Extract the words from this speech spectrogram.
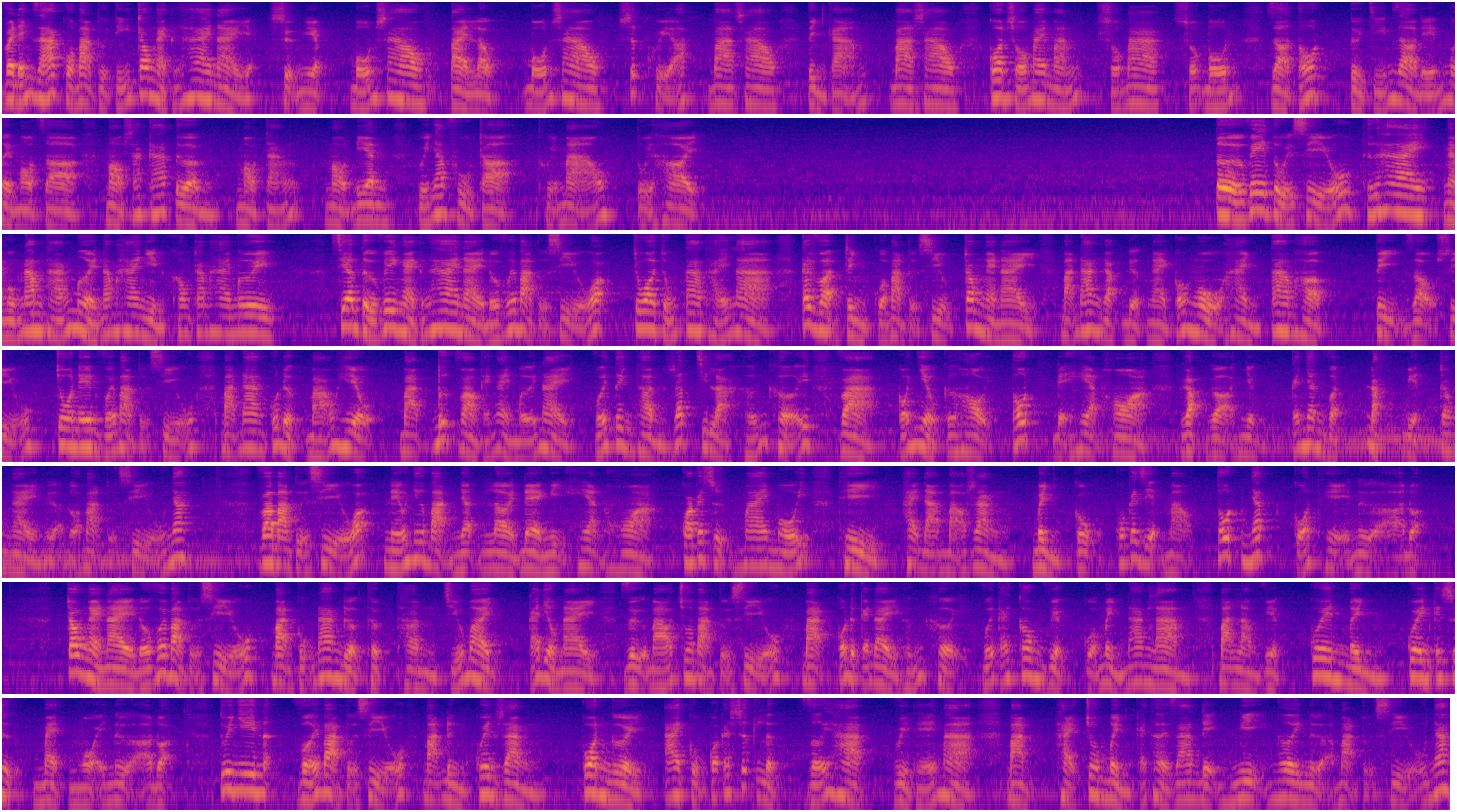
Về đánh giá của bạn tuổi Tý trong ngày thứ hai này, sự nghiệp 4 sao, tài lộc 4 sao, sức khỏe 3 sao, tình cảm 3 sao, con số may mắn số 3, số 4, giờ tốt từ 9 giờ đến 11 giờ, màu sắc cát tường, màu trắng, màu đen, quý nhân phù trợ, thủy mão, tuổi hợi. Tử vi tuổi Sửu thứ hai ngày mùng 5 tháng 10 năm 2020 Xem tử vi ngày thứ hai này đối với bạn tuổi sửu cho chúng ta thấy là cái vận trình của bạn tuổi sửu trong ngày này bạn đang gặp được ngày có ngũ hành tam hợp tỵ dậu sửu cho nên với bạn tuổi sửu bạn đang có được báo hiệu bạn bước vào cái ngày mới này với tinh thần rất chi là hứng khởi và có nhiều cơ hội tốt để hẹn hò gặp gỡ những cái nhân vật đặc biệt trong ngày nữa đó bạn tuổi xỉu nhé và bạn tuổi Sửu nếu như bạn nhận lời đề nghị hẹn hò qua cái sự mai mối thì hãy đảm bảo rằng mình cũng có cái diện mạo tốt nhất có thể nữa đó. Trong ngày này đối với bạn tuổi Sửu, bạn cũng đang được thực thần chiếu mệnh. Cái điều này dự báo cho bạn tuổi Sửu, bạn có được cái đầy hứng khởi với cái công việc của mình đang làm. Bạn làm việc quên mình, quên cái sự mệt mỏi nữa đoạn Tuy nhiên với bạn tuổi Sửu, bạn đừng quên rằng con người ai cũng có cái sức lực giới hạn. Vì thế mà bạn hãy cho mình cái thời gian để nghỉ ngơi nữa bạn tuổi Sửu nhé.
